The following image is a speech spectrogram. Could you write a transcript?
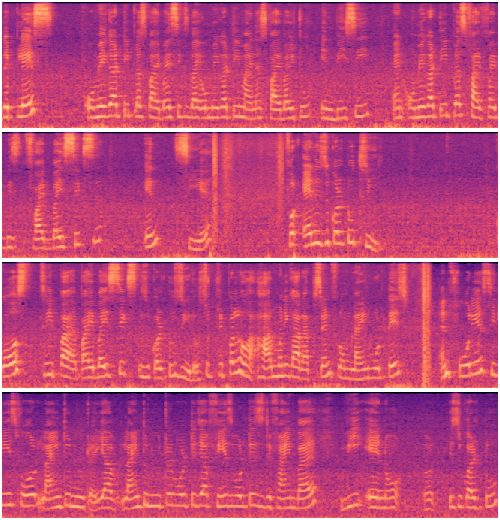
replace omega t plus pi by 6 by omega t minus pi by 2 in BC and omega t plus 5, 5, 5 by 6 in CA for n is equal to 3 cos 3 pi, pi by 6 is equal to 0. So triple harmonic are absent from line voltage and Fourier series for line to neutral. Yeah, line to neutral voltage yeah, phase voltage is defined by VA no uh, is equal to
